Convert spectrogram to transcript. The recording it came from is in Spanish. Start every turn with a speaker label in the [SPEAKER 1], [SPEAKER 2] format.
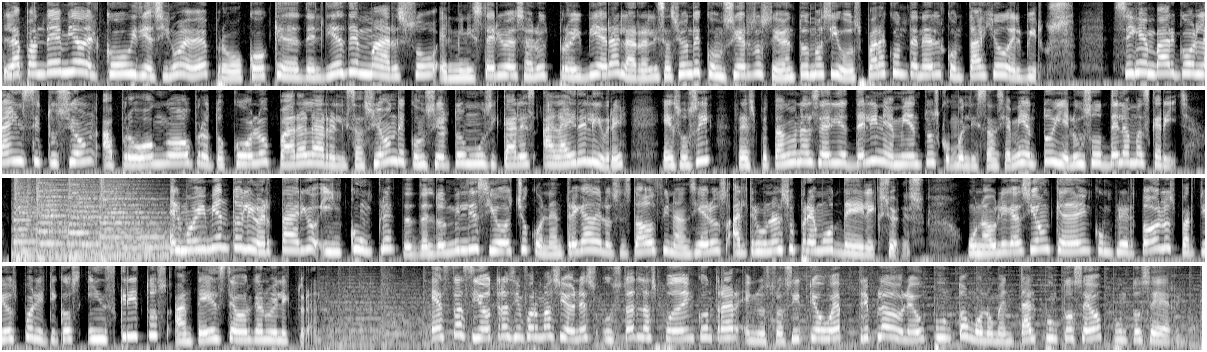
[SPEAKER 1] La pandemia del COVID-19 provocó que desde el 10 de marzo el Ministerio de Salud prohibiera la realización de conciertos y eventos masivos para contener el contagio del virus. Sin embargo, la institución aprobó un nuevo protocolo para la realización de conciertos musicales al aire libre, eso sí, respetando una serie de lineamientos como el distanciamiento y el uso de la mascarilla. El movimiento libertario incumple desde el 2018 con la entrega de los estados financieros al Tribunal Supremo de Elecciones, una obligación que deben cumplir todos los partidos políticos inscritos ante este órgano electoral. Estas y otras informaciones usted las puede encontrar en nuestro sitio web www.monumental.co.cr.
